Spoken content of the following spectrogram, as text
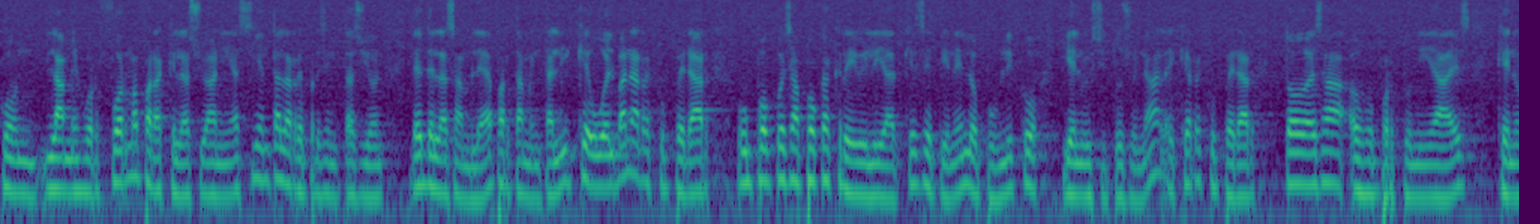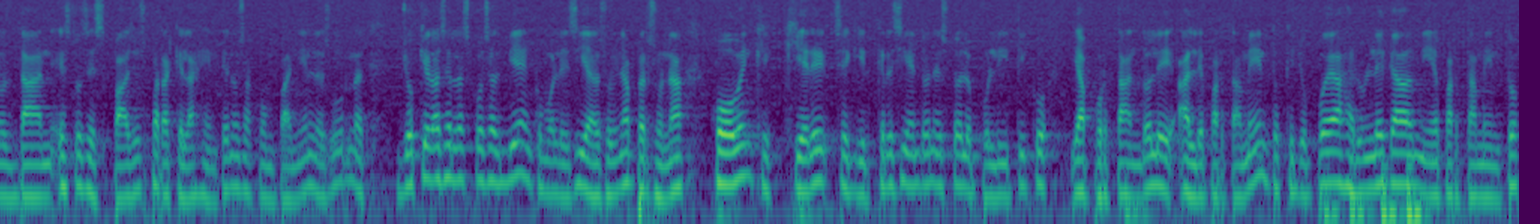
con la mejor forma para que la ciudadanía sienta la representación desde la Asamblea Departamental y que vuelvan a recuperar un poco esa poca credibilidad que se tiene en lo público y en lo institucional. Hay que recuperar todas esas oportunidades que nos dan estos espacios para que la gente nos acompañe en las urnas. Yo quiero hacer las cosas bien, como le decía, soy una persona joven que quiere seguir creciendo en esto de lo político y aportándole al departamento, que yo pueda dejar un legado en mi departamento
